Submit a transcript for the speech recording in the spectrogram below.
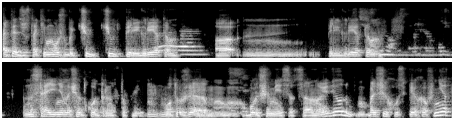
опять же, таким, может быть, чуть-чуть перегретым, а, перегретым настроением насчет контрнаступления. Мгм. Вот уже больше месяца оно идет, больших успехов нет,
